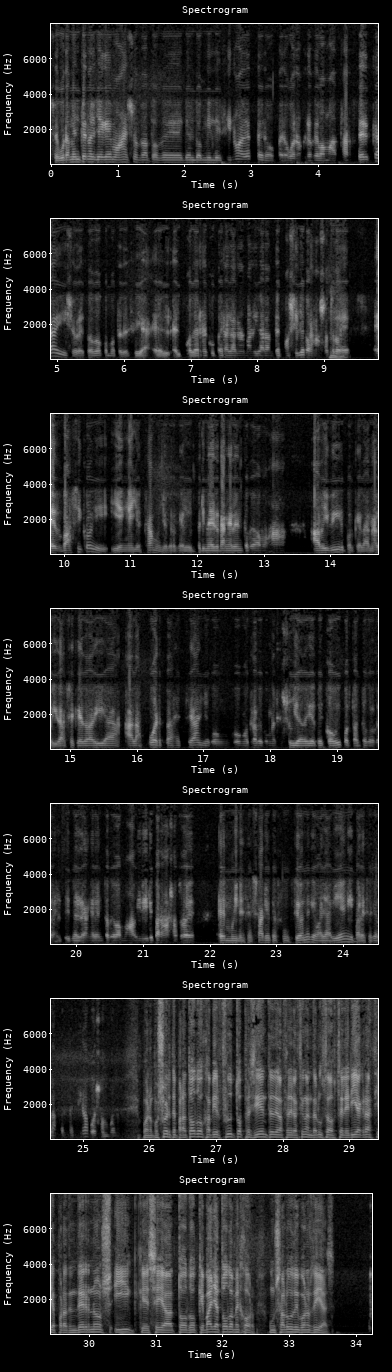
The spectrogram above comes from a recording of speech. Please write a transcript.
Seguramente no lleguemos a esos datos del 2019, pero, pero bueno, creo que vamos a estar cerca y sobre todo, como te decía, el, poder recuperar la normalidad lo antes posible para nosotros es, es, básico y, y en ello estamos. Yo creo que el primer gran evento que vamos a, a vivir, porque la Navidad se quedó ahí a, las puertas este año con, otra vez con ese subida de, de, COVID, por tanto creo que es el primer gran evento que vamos a vivir y para nosotros es, muy necesario que funcione, que vaya bien y parece que las perspectivas pues son buenas. Bueno, pues suerte para todos. Javier Frutos, presidente de la Federación Andaluza de Hostelería, gracias por atendernos y que sea todo, que vaya todo mejor. Un saludo y buenos días.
